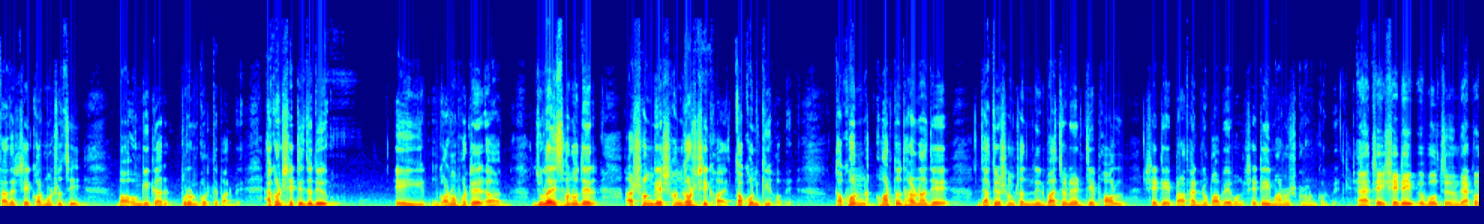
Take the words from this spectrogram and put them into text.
তাদের সেই কর্মসূচি বা অঙ্গীকার পূরণ করতে পারবে। এখন সেটি যদি এই গণভোটের জুলাই সনদের সঙ্গে সাংঘর্ষিক হয়, তখন কি হবে? তখন আমার তো ধারণা যে জাতীয় সংসদ নির্বাচনের যে ফল, সেটি প্রাধান্য পাবে এবং সেটাই মানুষ গ্রহণ করবে। হ্যাঁ সেই, সেটাই বলছিলেন এখন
